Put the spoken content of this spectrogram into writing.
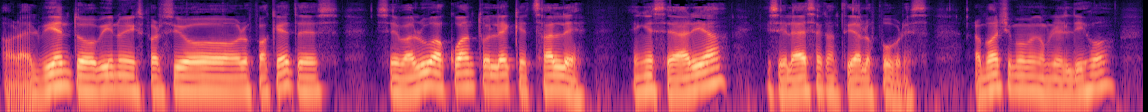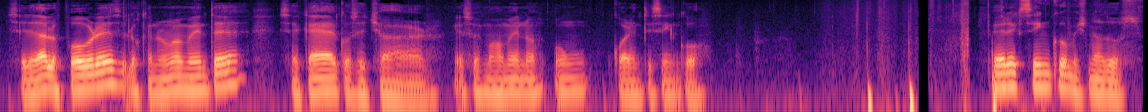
Ahora, el viento vino y esparció los paquetes. Se evalúa cuánto leket sale en ese área y se le da esa cantidad a los pobres. Rabban Shimon Gamliel dijo, se le da a los pobres los que normalmente se cae al cosechar. Eso es más o menos un 45. Perek 5, Mishnah 2.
